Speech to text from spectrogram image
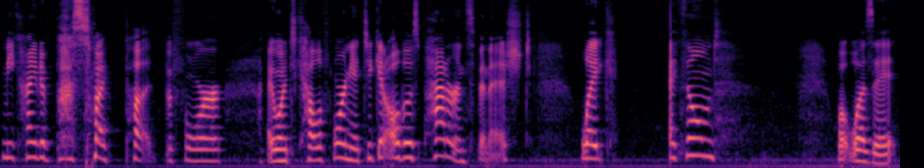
me kind of bust my butt before I went to California to get all those patterns finished. Like, I filmed what was it,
